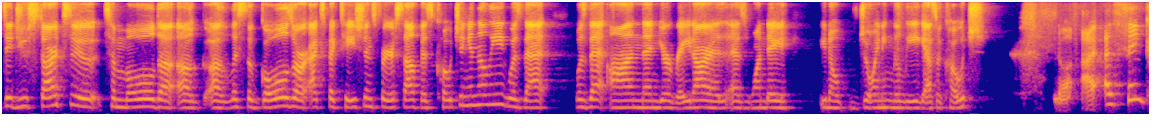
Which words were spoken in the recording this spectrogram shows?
did you start to to mold a, a, a, list of goals or expectations for yourself as coaching in the league? Was that was that on then your radar as, as one day you know joining the league as a coach? You know i, I think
